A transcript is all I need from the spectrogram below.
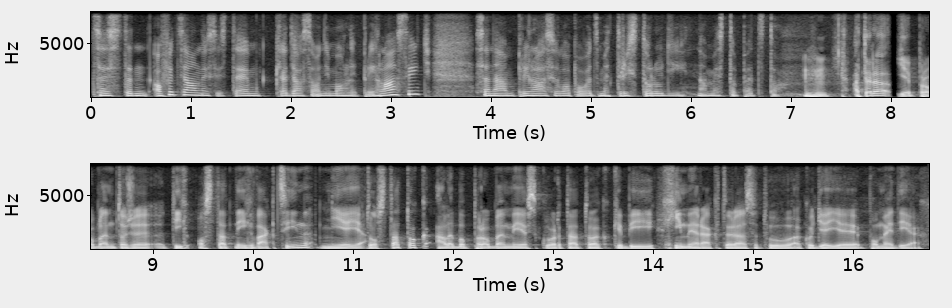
cez ten oficiálny systém, keď sa oni mohli prihlásiť, sa nám prihlásilo povedzme 300 ľudí na miesto 500. Uh-huh. A teda je problém to, že tých ostatných vakcín nie je dostatok, alebo problém je skôr táto ako keby chimera, ktorá sa tu ako deje po médiách?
